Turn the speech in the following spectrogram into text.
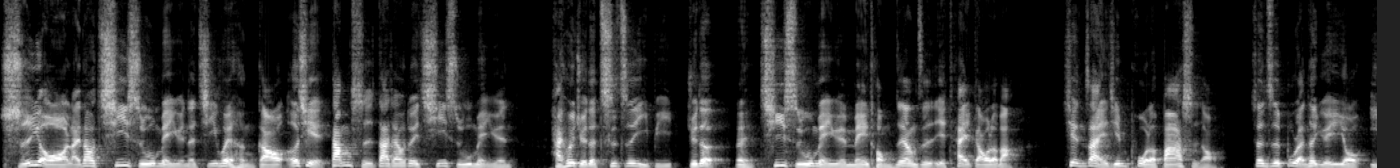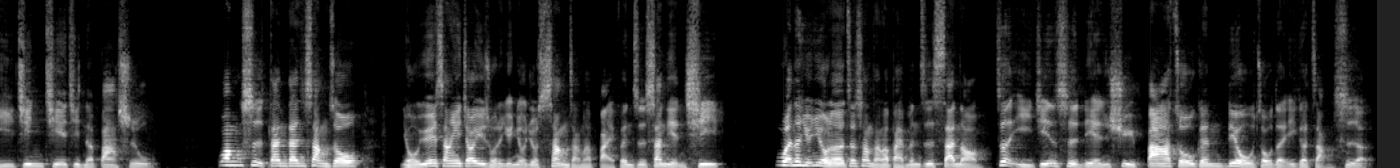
石油哦来到七十五美元的机会很高，而且当时大家会对七十五美元还会觉得嗤之以鼻，觉得哎七十五美元每桶这样子也太高了吧？现在已经破了八十哦，甚至布兰特原油已经接近了八十五，光是单单上周纽约商业交易所的原油就上涨了百分之三点七。布兰特原油呢，这上涨了百分之三哦，这已经是连续八周跟六周的一个涨势了。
